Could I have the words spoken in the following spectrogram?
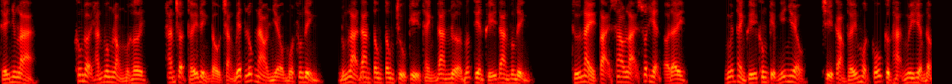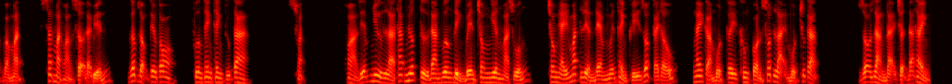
Thế nhưng là, không đợi hắn buông lỏng một hơi, hắn chợt thấy đỉnh đầu chẳng biết lúc nào nhiều một phương đỉnh, đúng là đan tông tông chủ kỳ thành đan nửa bước tiên khí đan vương đỉnh thứ này tại sao lại xuất hiện ở đây? Nguyễn thành khí không kịp nghĩ nhiều, chỉ cảm thấy một cỗ cực hạn nguy hiểm đập vào mặt, sắc mặt hoảng sợ đại biến, gấp giọng kêu to, phương thanh thanh cứu ta、Soạn. hỏa diễm như là thác nước từ đan vương đỉnh bên trong nghiêng mà xuống, trong nháy mắt liền đem nguyễn thành khí rót cái đấu ngay cả một cây không còn sót lại một chút cạn. Rõ ràng đại trận đã thành.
